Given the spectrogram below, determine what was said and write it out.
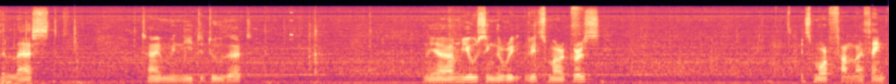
the last time we need to do that. Yeah, I'm using the ridge markers. It's more fun, I think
